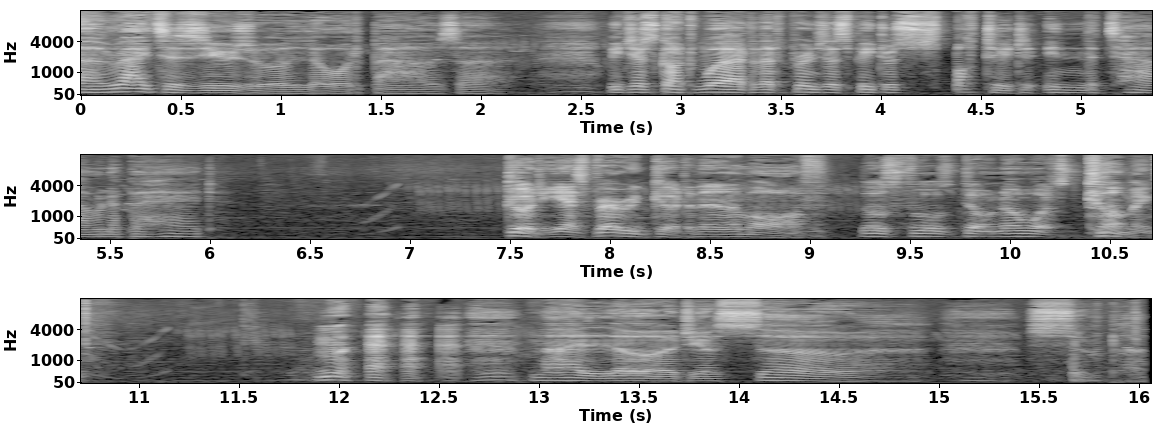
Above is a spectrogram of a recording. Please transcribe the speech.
Uh, right as usual, Lord Bowser. We just got word that Princess Peach was spotted in the town up ahead. Good, yes, very good, and then I'm off. Those fools don't know what's coming. My lord, you're so... super.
